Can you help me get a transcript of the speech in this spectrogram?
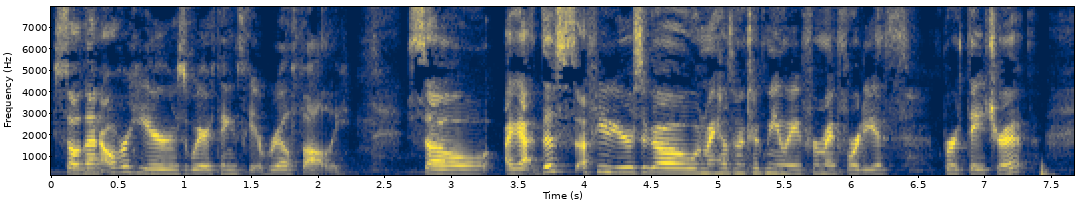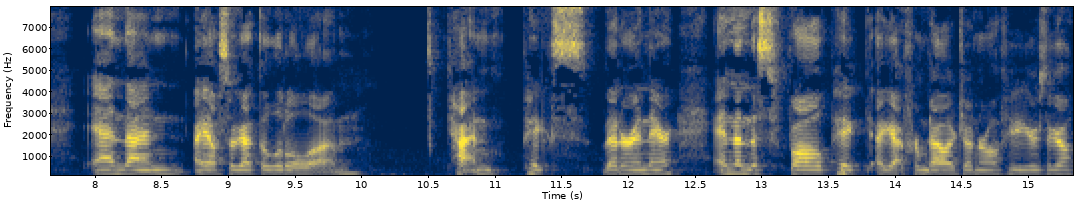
So then over here is where things get real folly. So I got this a few years ago when my husband took me away for my 40th birthday trip. And then I also got the little um, cotton picks that are in there. And then this fall pick I got from Dollar General a few years ago.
